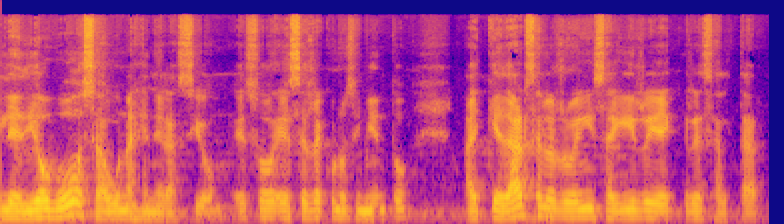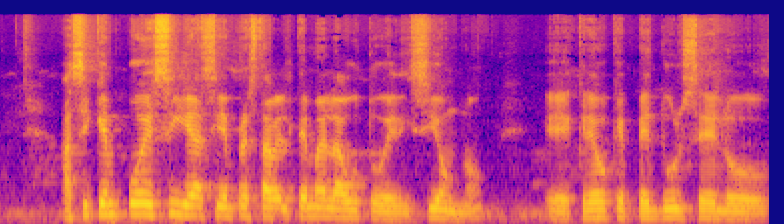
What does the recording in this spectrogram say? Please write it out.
le dio voz a una generación. Eso, ese reconocimiento hay que dárselo a Rubén Izaguirre y hay que resaltar. Así que en poesía siempre estaba el tema de la autoedición, ¿no? creo que Pet Dulce lo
